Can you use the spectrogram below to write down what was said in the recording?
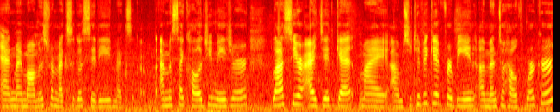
and my mom is from Mexico City, Mexico. I'm a psychology major. Last year, I did get my um, certificate for being a mental health worker.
